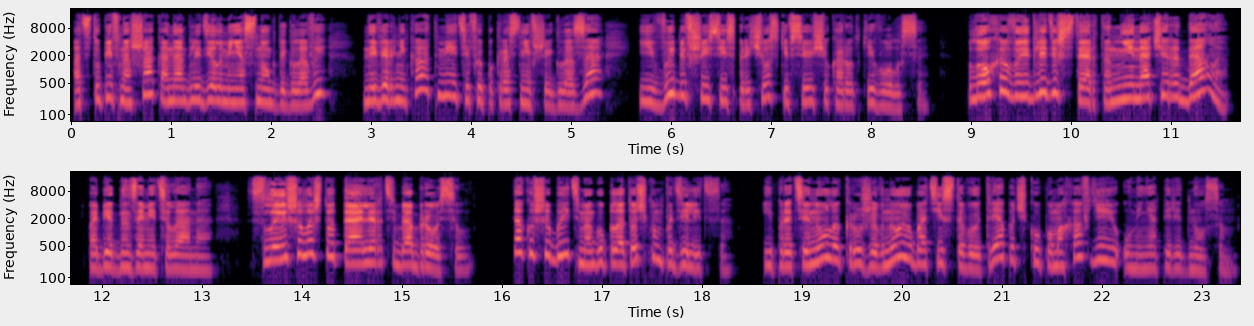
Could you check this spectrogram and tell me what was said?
Отступив на шаг, она оглядела меня с ног до головы, наверняка отметив и покрасневшие глаза, и выбившиеся из прически все еще короткие волосы. «Плохо выглядишь, Стертон, не иначе рыдала», — победно заметила она. «Слышала, что Тайлер тебя бросил. Так уж и быть, могу платочком поделиться». И протянула кружевную батистовую тряпочку, помахав ею у меня перед носом.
